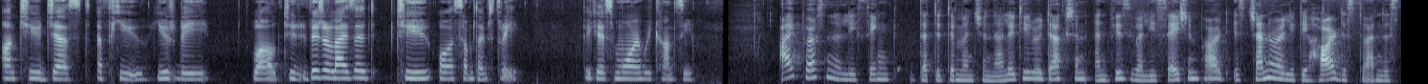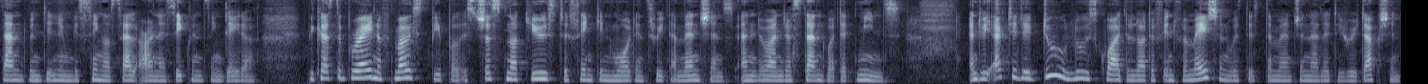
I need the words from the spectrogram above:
onto just a few, usually, well, to visualize it, two or sometimes three, because more we can't see. I personally think that the dimensionality reduction and visualization part is generally the hardest to understand when dealing with single cell RNA sequencing data, because the brain of most people is just not used to think in more than three dimensions and to understand what that means. And we actually do lose quite a lot of information with this dimensionality reduction.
